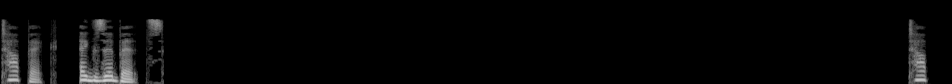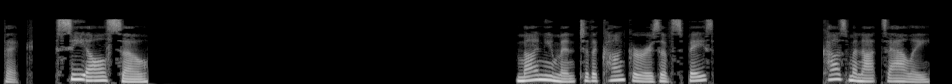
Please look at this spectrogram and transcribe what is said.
Topic: Exhibits. Topic: See also Monument to the Conquerors of Space Cosmonauts Alley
